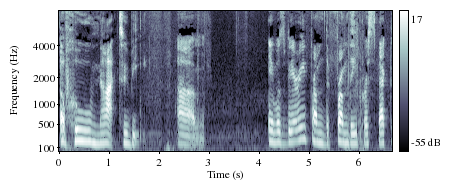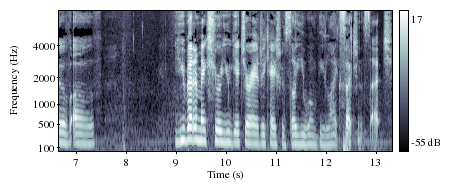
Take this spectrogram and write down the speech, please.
of who not to be. Um, it was very from the from the perspective of you better make sure you get your education so you won't be like such and such.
